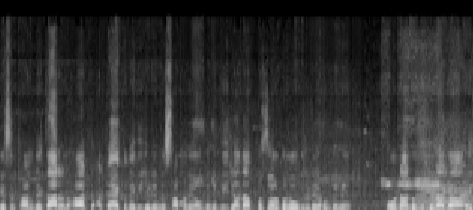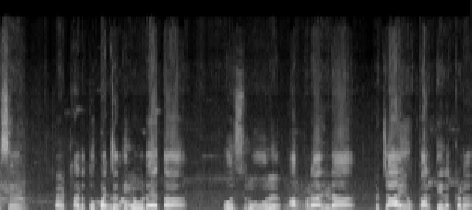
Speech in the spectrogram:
ਇਸ ਠੰਡ ਦੇ ਕਾਰਨ ਹਾਰਟ ਅਟੈਕ ਦੇ ਵੀ ਜਿਹੜੇ ਨੇ ਸਾਹਮਣੇ ਆਉਂਦੇ ਨੇ, ਵੀ ਜ਼ਿਆਦਾ ਬਜ਼ੁਰਗ ਲੋਕ ਜਿਹੜੇ ਹੁੰਦੇ ਨੇ, ਉਹਨਾਂ ਨੂੰ ਵੀ ਜਿਹੜਾਗਾ ਇਸ ਠੰਡ ਤੋਂ ਬਚਣ ਦੀ ਲੋੜ ਹੈ, ਤਾਂ ਉਹ ਜ਼ਰੂਰ ਆਪਣਾ ਜਿਹੜਾ ਬਚਾਅ ਹੈ, ਉਹ ਕਰਕੇ ਰੱਖਣ,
